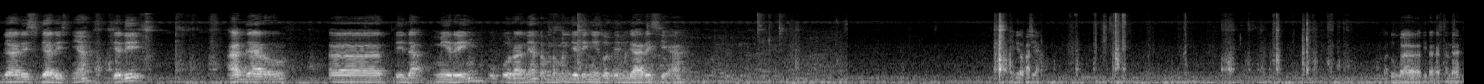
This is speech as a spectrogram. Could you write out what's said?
garis-garisnya. Jadi agar uh, tidak miring ukurannya teman-teman jadi ngikutin garis ya. Kita tanda.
